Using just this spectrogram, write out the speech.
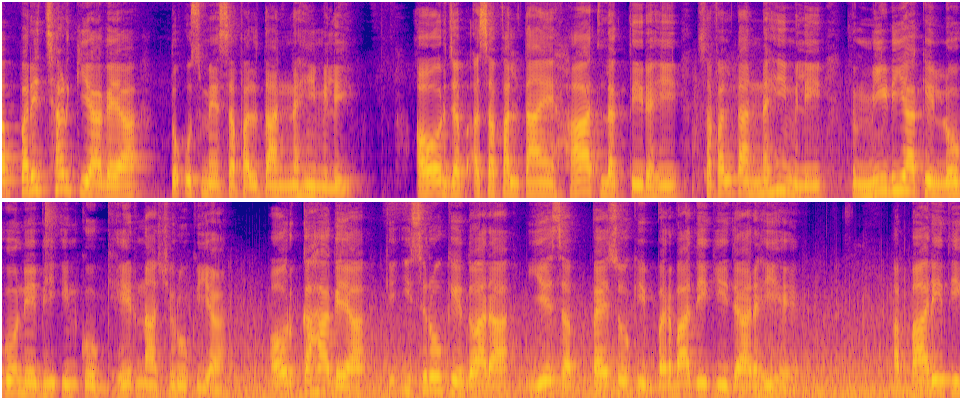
परीक्षण किया गया तो उसमें सफलता नहीं मिली। और जब असफलताएँ हाथ लगती रही, सफलता नहीं मिली तो मीडिया के लोगों ने भी इनको घेरना शुरू किया और कहा गया कि इसरो के द्वारा ये सब पैसों की बर्बादी की जा रही है। अब बारी थी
